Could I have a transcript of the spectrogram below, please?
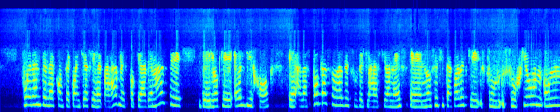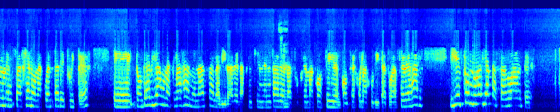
pueden tener consecuencias irreparables, porque además de, de lo que él dijo, eh, a las pocas horas de sus declaraciones, eh, no sé si te acuerdas que surgió un, un, mensaje en una cuenta de Twitter eh, donde había una clara amenaza a la vida de la presidenta de la Suprema Corte y del Consejo de la Judicatura Federal. Y esto no había pasado antes.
